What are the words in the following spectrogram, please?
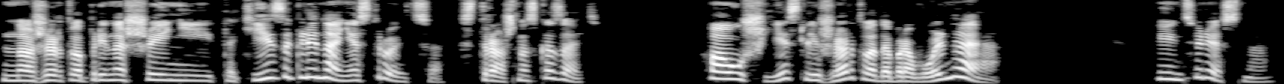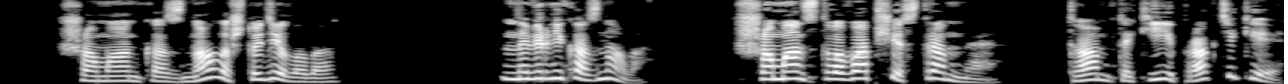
На жертвоприношении такие заклинания строятся, страшно сказать. А уж если жертва добровольная... Интересно, шаманка знала, что делала? Наверняка знала. Шаманство вообще странное. Там такие практики.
